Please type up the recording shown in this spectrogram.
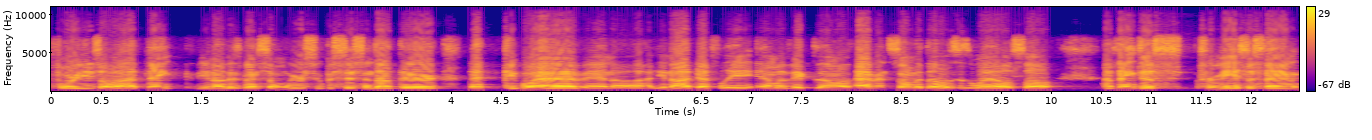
for you. So I think you know there's been some weird superstitions out there that people have, and uh, you know I definitely am a victim of having some of those as well. So I think just for me, it's just staying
